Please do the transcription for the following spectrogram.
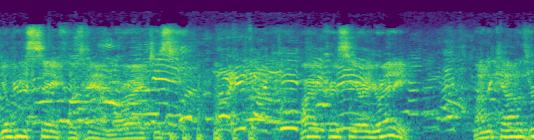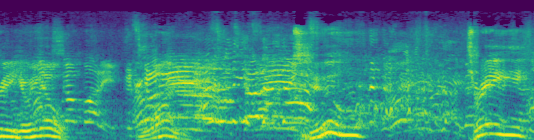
You'll be safe with him, all right? Just. all right, Chrissy, are you ready? On the count of three, here we go. One, two, three. oh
